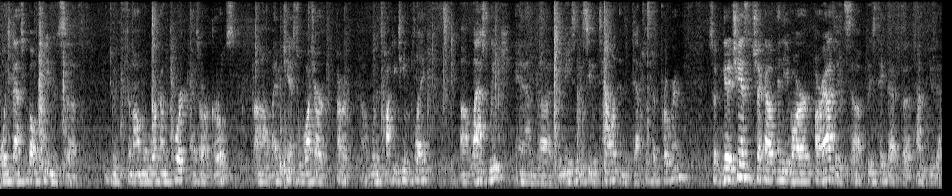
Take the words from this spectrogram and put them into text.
boys basketball team is uh, doing phenomenal work on the court, as are our girls. Um, I had a chance to watch our, our uh, women's hockey team play uh, last week, and uh, it's amazing to see the talent and the depth of the program. So if you get a chance to check out any of our, our athletes, uh, please take that uh, time to do that.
